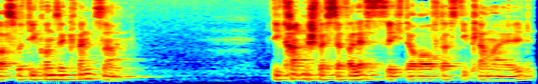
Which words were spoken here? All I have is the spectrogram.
Was wird die Konsequenz sein? Die Krankenschwester verlässt sich darauf, dass die Klammer hält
